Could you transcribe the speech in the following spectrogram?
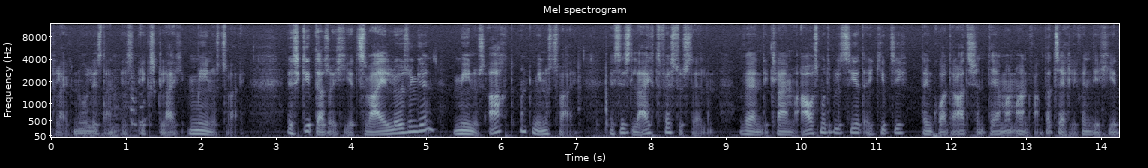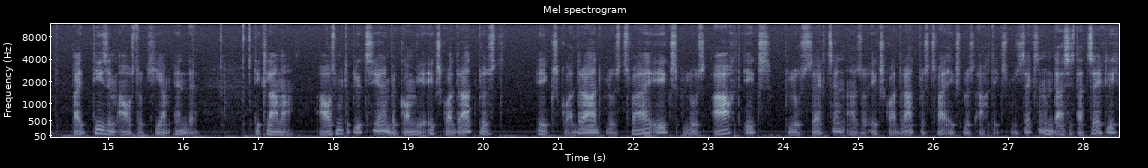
gleich 0 ist, dann ist x gleich minus 2. Es gibt also hier zwei Lösungen, minus 8 und minus 2. Es ist leicht festzustellen. Werden die Klammer ausmultipliziert, ergibt sich den quadratischen Term am Anfang. Tatsächlich, wenn wir hier bei diesem Ausdruck hier am Ende die Klammer ausmultiplizieren, bekommen wir x plus x plus 2x plus 8x plus 16, also x plus 2x plus 8x plus 16 und das ist tatsächlich,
